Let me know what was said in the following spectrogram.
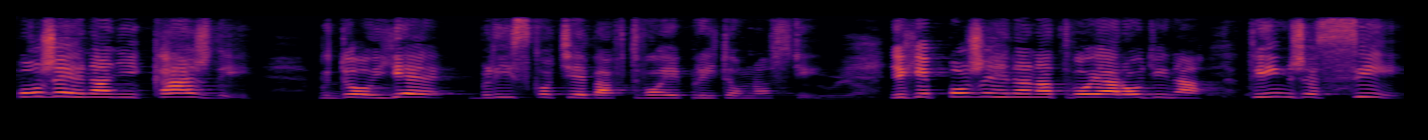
požehnaní každý, kto je blízko teba v tvojej prítomnosti. Nech je požehnaná tvoja rodina tým, že si.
